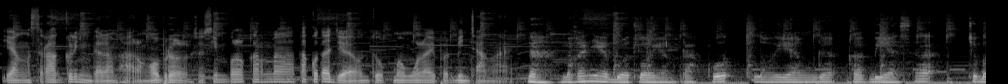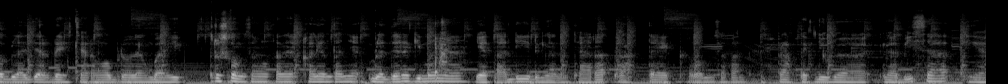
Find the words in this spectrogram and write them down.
yang struggling dalam hal ngobrol. Sesimpel karena takut aja untuk memulai perbincangan. Nah, makanya buat lo yang takut, lo yang gak kebiasa, coba belajar deh cara ngobrol yang baik. Terus kalau misalnya kalian, tanya belajarnya gimana? Ya tadi dengan cara praktek. Kalau misalkan praktek juga nggak bisa, ya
